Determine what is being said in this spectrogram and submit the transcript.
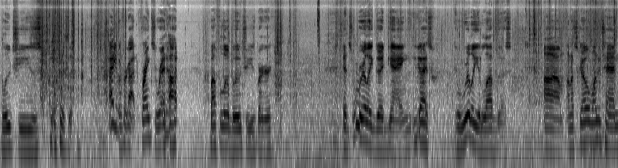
blue cheese. What is it? I even forgot. Frank's Red Hot Buffalo Blue Cheeseburger. It's really good, gang. You guys really love this. Um, on a scale of 1 to 10,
